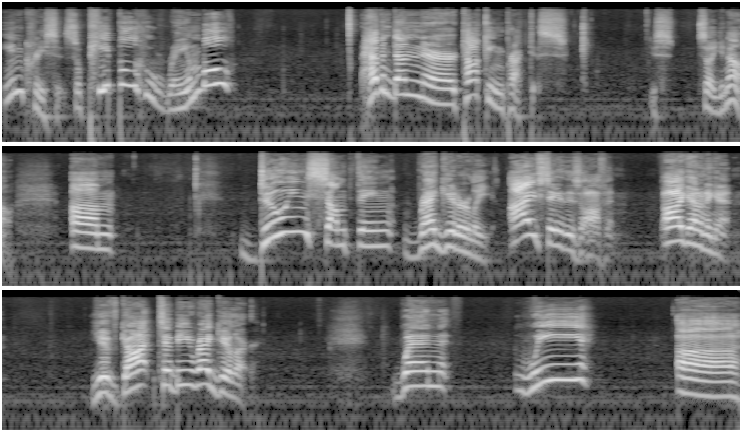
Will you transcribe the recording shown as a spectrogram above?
increases. So people who ramble, haven't done their talking practice. Just so you know. Um, doing something regularly. I say this often, again and again. You've got to be regular. When we, uh,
